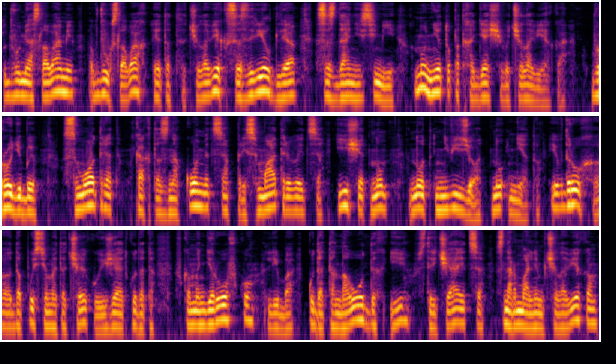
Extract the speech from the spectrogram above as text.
двумя словами, в двух словах, этот человек созрел для создания семьи, но нету подходящего человека. Вроде бы смотрят, как-то знакомится, присматривается, ищет, но, но не везет, ну нету. И вдруг, э, допустим, этот человек уезжает куда-то в командировку, либо куда-то на отдых и встречается с нормальным человеком,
